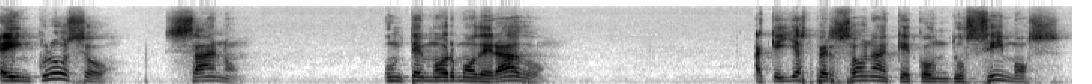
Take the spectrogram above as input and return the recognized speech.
e incluso sano, un temor moderado. Aquellas personas que conducimos,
